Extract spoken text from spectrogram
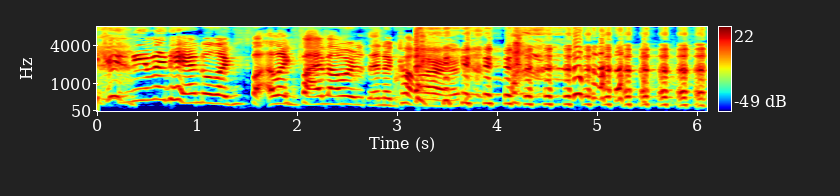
I couldn't even handle like fi- like five hours in a car.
